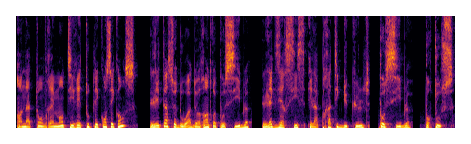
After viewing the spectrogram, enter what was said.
En a-t-on vraiment tiré toutes les conséquences? L'État se doit de rendre possible l'exercice et la pratique du culte possible pour tous.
